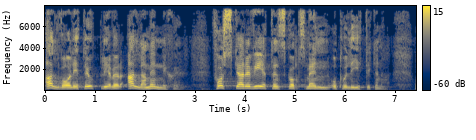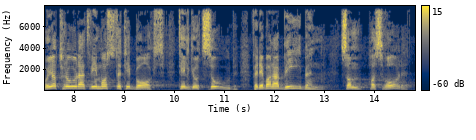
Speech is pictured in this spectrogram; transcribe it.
allvarligt, det upplever alla människor. Forskare, vetenskapsmän och politikerna. Och jag tror att vi måste tillbaks till Guds ord, för det är bara Bibeln som har svaret.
